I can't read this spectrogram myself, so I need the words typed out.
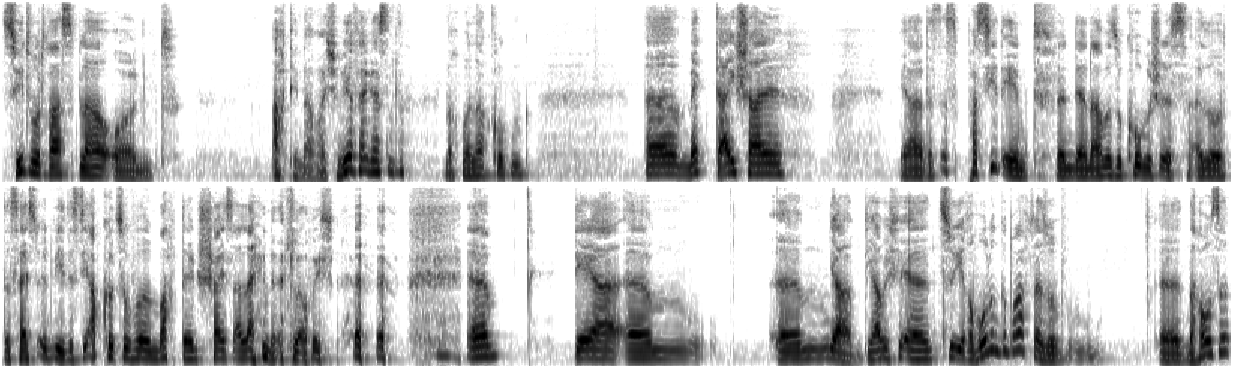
Sweetwood Raspler und ach, den Namen habe ich schon wieder vergessen. Nochmal nachgucken. Äh, Mac Deichal. Ja, das ist passiert eben, wenn der Name so komisch ist. Also, das heißt irgendwie, das ist die Abkürzung von Macht den Scheiß alleine, glaube ich. ähm, der, ähm, ähm, ja, die habe ich äh, zu ihrer Wohnung gebracht, also äh, nach Hause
